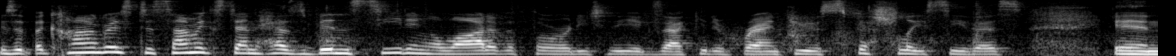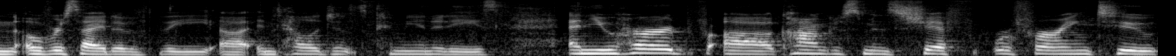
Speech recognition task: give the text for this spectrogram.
is that the Congress, to some extent, has been ceding a lot of authority to the executive branch. You especially see this in oversight of the uh, intelligence communities. And you heard uh, Congressman Schiff referring to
